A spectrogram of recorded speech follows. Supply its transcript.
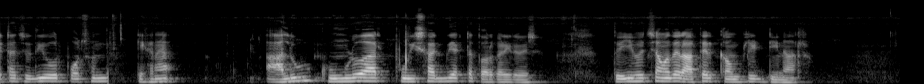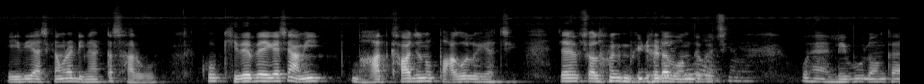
এটা যদি ওর পছন্দ এখানে আলু কুমড়ো আর পুঁই শাক দিয়ে একটা তরকারি রয়েছে। তো এই হচ্ছে আমাদের রাতের কমপ্লিট ডিনার। এই দিয়ে আজকে আমরা ডিনারটা সারবো। খুব খিদে পেয়ে গেছে আমি ভাত খাওয়ার জন্য পাগল হয়ে যাচ্ছি। যাই হোক চলো আমি ভিডিওটা বন্ধ করছি। ও হ্যাঁ লেবু লঙ্কা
